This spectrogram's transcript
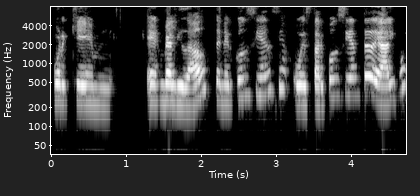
porque mm, en realidad tener conciencia o estar consciente de algo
